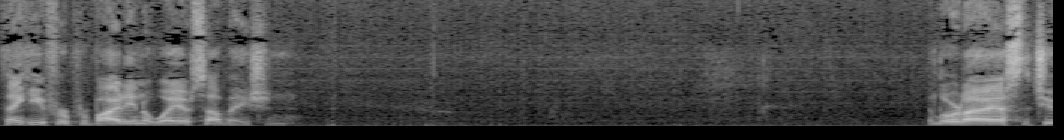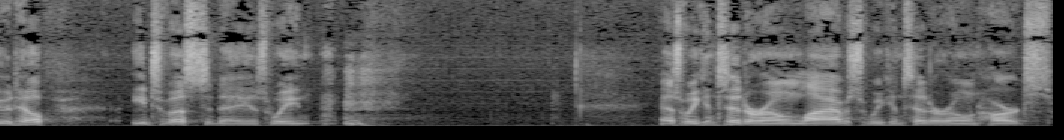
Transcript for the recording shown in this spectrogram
thank you for providing a way of salvation. And Lord, I ask that you would help each of us today as we as we consider our own lives, we consider our own hearts.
